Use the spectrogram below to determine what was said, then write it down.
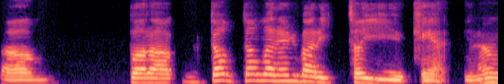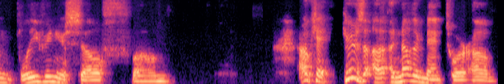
Um, but uh, don't don't let anybody tell you you can't. You know, believe in yourself. Um, okay, here's a, another mentor, um,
